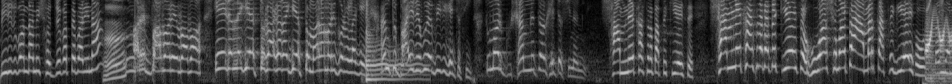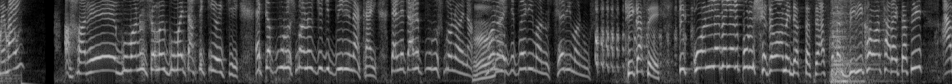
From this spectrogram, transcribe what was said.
বিড়ির গন্ধ আমি সহ্য করতে পারি না? আরে বাবা রে বাবা এটা লেগে এত রাগা রাগি এত মারামারি করে লাগে। আমি তো বাইরে বয়ে বিড়ি খেতেছি তোমার সামনে তো আর খেতেছি না আমি। সামনে খাস না তাতে কি হয়েছে? সামনে খাস না তাতে কি হয়েছে? হুয়ার সময় তো আমার কাছে গিয়েই হোক তোর মনে নাই? আরে ঘুমানোর সময় ঘুমাই তাতে কি হয়েছে? একটা পুরুষ মানুষ যদি বিড়ি না খায় তাহলে তাহলে পুরুষ মনে হয় না। মনে হয়েছে পেড়ি মানুষ ছেড়ি মানুষ। ঠিক আছে তুই কোন লেভেলের পুরুষ সেটাও আমি দেখতাছি। আজকে তোর বিড়ি খাওয়া ছাড়াইতাছি আর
